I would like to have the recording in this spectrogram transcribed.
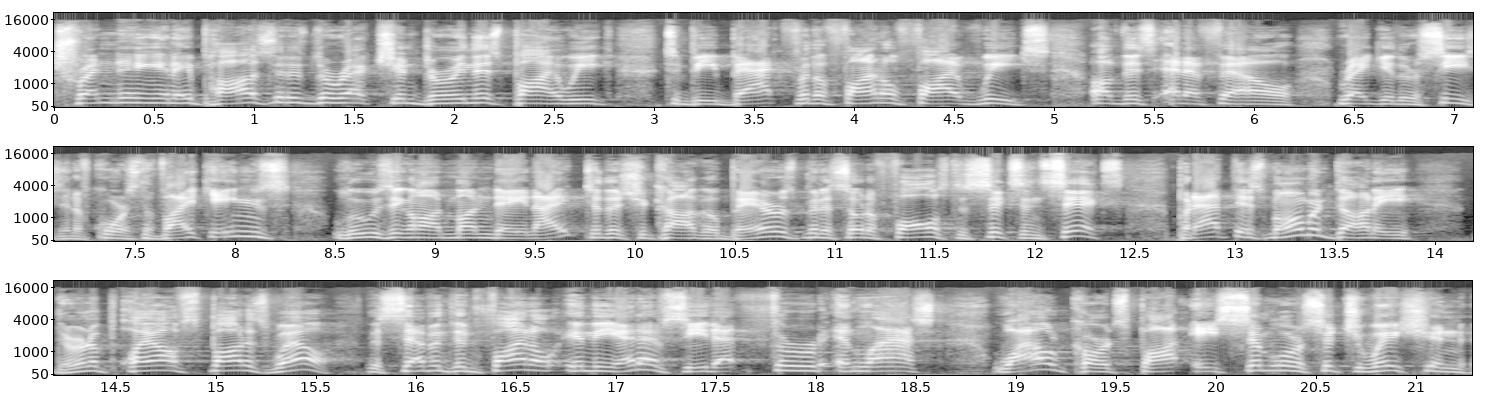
trending in a positive direction during this bye week to be back for the final five weeks of this NFL regular season. Of course, the Vikings losing on Monday night to the Chicago Bears. Minnesota falls to six and six. But at this moment, Donnie, they're in a playoff spot as well. The seventh and final in the NFC, that third and last wild card spot, a similar situation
